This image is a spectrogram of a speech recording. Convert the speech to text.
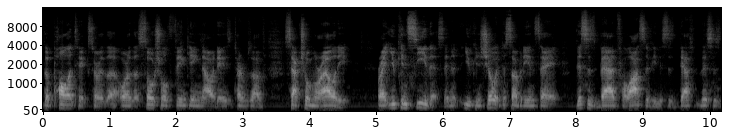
the politics or the or the social thinking nowadays in terms of sexual morality, right? You can see this and you can show it to somebody and say, this is bad philosophy. This is death. This is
